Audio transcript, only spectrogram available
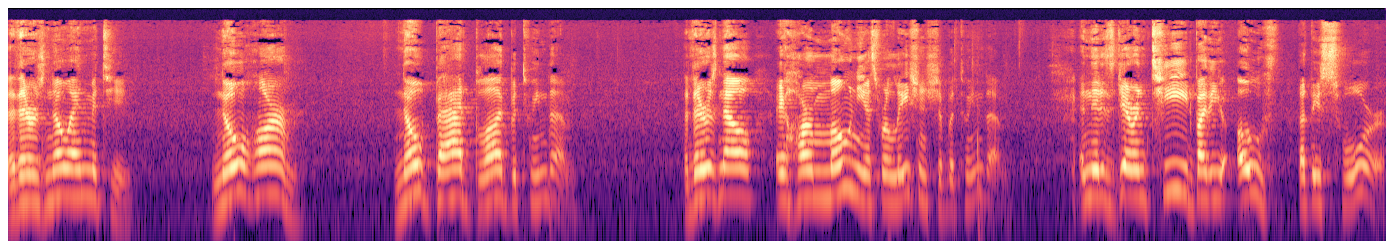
that there is no enmity, no harm, no bad blood between them. That there is now a harmonious relationship between them. And it is guaranteed by the oath that they swore.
